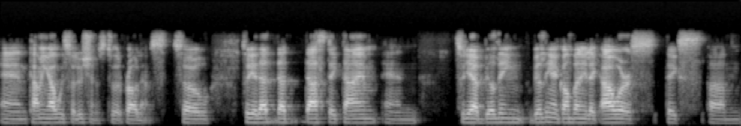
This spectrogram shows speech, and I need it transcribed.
and coming up with solutions to the problems so so yeah that that does take time and so yeah building building a company like ours takes um,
